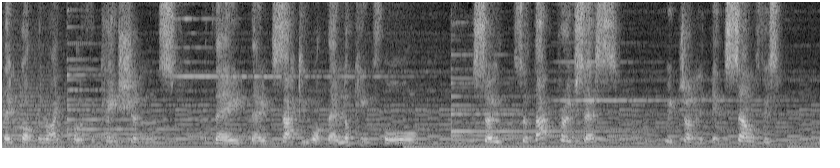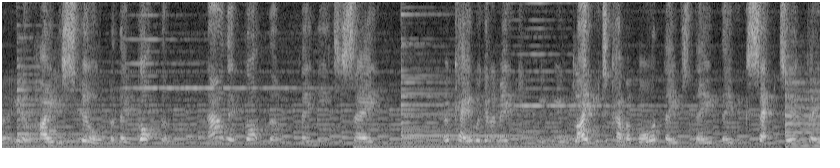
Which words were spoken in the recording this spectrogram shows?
They've got the right qualifications, they, they're exactly what they're looking for. So, so that process, which on itself is you know highly skilled, but they've got them. Now they've got them, they need to say, okay, we're going to make we would like you to come aboard. They've they, they've accepted. They,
